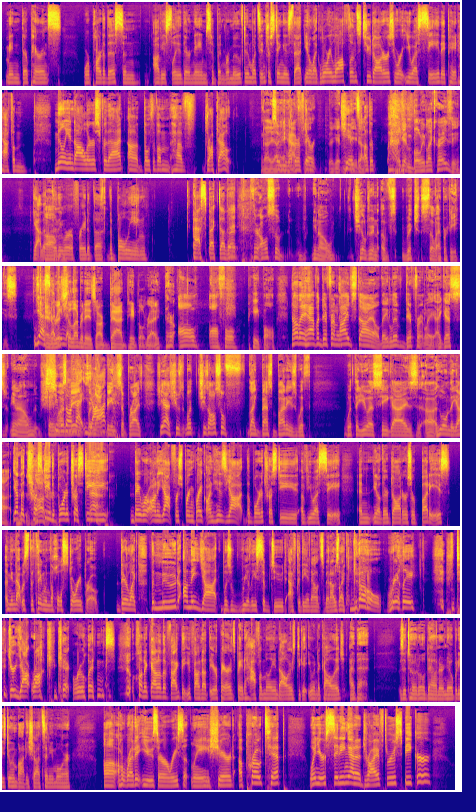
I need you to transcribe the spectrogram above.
I mean, their parents were part of this, and obviously their names have been removed. And what's interesting is that you know, like Lori Loughlin's two daughters who are at USC, they paid half a million dollars for that. Uh, both of them have dropped out. Oh, yeah, So you wonder if to. they're they're getting kids, beat up. other- they're getting bullied like crazy. Yeah, that Um, they were afraid of the the bullying aspect of But it. they're also, you know, children of rich celebrities. Yes, And I rich mean, celebrities are bad people, right? They're all awful people. Now they have a different lifestyle. They live differently. I guess you know. Shame She was on, on me that for yacht. not being surprised. Yeah, she was. What? She's also f- like best buddies with with the USC guys uh, who own the yacht. yeah, the trustee, daughter. the board of trustee. Yeah. They were on a yacht for spring break on his yacht, the board of trustee of USC, and you know their daughters are buddies. I mean, that was the thing when the whole story broke. they're like the mood on the yacht was really subdued after the announcement. I was like, no, really? Did your yacht rock get ruined on account of the fact that you found out that your parents paid half a million dollars to get you into college? I bet. It was a total downer. Nobody's doing body shots anymore. Uh, a Reddit user recently shared a pro tip when you're sitting at a drive through speaker.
